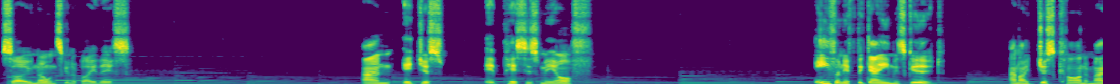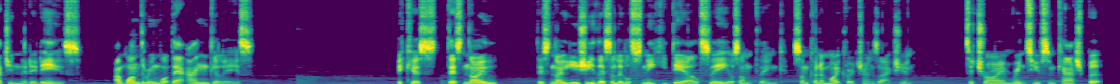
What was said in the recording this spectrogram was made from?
So no one's going to play this. And it just, it pisses me off. Even if the game is good, and I just can't imagine that it is, I'm wondering what their angle is. Because there's no, there's no, usually there's a little sneaky DLC or something, some kind of microtransaction to try and rinse you of some cash, but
